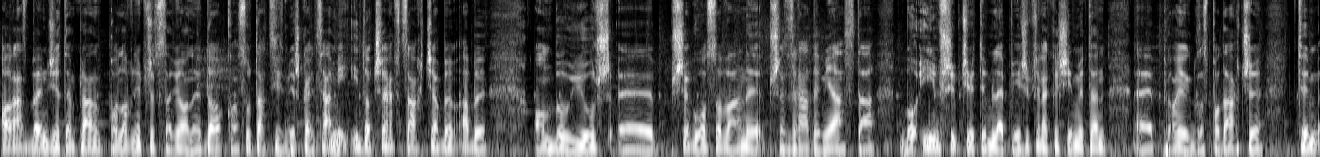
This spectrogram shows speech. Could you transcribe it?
oraz będzie ten plan ponownie przedstawiony do konsultacji z mieszkańcami i do czerwca chciałbym, aby on był już e, przegłosowany przez Radę Miasta, bo im szybciej, tym lepiej. Im szybciej nakreślimy ten e, projekt gospodarczy, tym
